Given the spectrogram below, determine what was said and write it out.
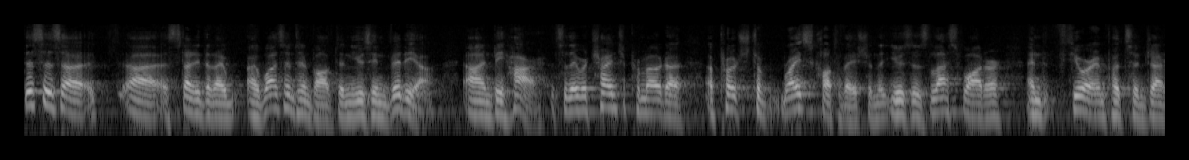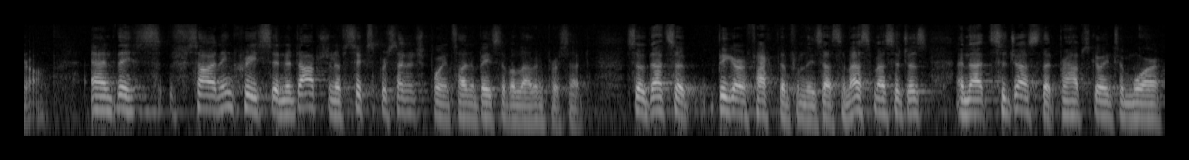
this is a, uh, a study that I, I, wasn't involved in using video uh, in Bihar. So they were trying to promote an approach to rice cultivation that uses less water and fewer inputs in general. And they saw an increase in adoption of six percentage points on a base of 11%. So that's a bigger effect than from these SMS messages, and that suggests that perhaps going to more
